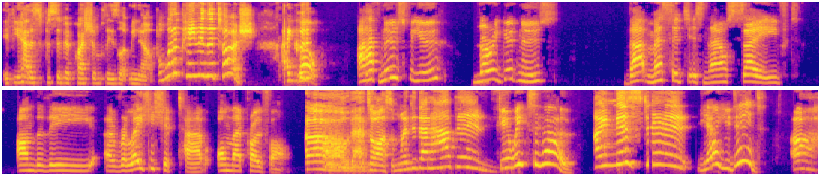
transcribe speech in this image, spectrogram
If you had a specific question, please let me know. But what a pain in the tush. I could Well, I have news for you. Very good news. That message is now saved under the uh, relationship tab on their profile. Oh, that's awesome. When did that happen? A few weeks ago. I missed it. Yeah, you did. Oh,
